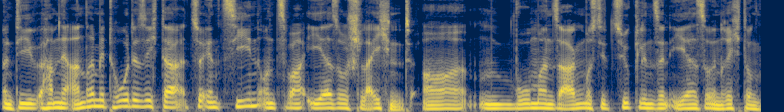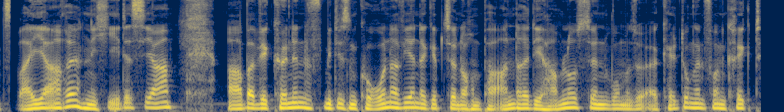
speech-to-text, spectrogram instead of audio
und die haben eine andere Methode, sich da zu entziehen, und zwar eher so schleichend, äh, wo man sagen muss, die Zyklen sind eher so in Richtung zwei Jahre, nicht jedes Jahr. Aber wir können mit diesen Coronaviren, da gibt es ja noch ein paar andere, die harmlos sind, wo man so Erkältungen von kriegt,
